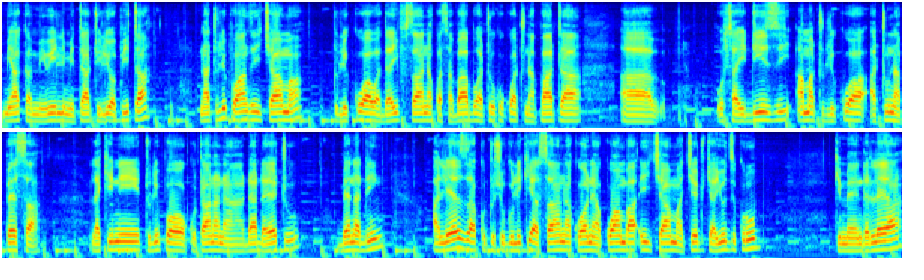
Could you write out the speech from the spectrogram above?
miaka miwili mitatu iliyopita, na tulipoanza hii chama tulikuwa wadhaifu sana, kwa sababu hatukukuwa tunapata uh, usaidizi ama tulikuwa hatuna pesa, lakini tulipokutana na dada yetu Bernardine aliweza kutushughulikia sana kuona ya kwamba hii chama chetu cha Youth Group kimeendelea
